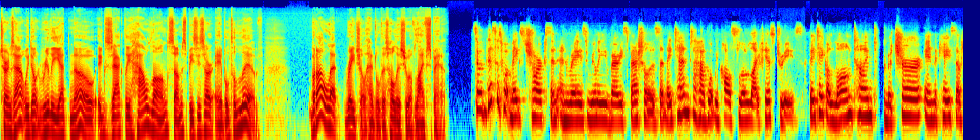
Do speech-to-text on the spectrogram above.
turns out we don't really yet know exactly how long some species are able to live. But I'll let Rachel handle this whole issue of lifespan. So this is what makes sharks and, and rays really very special is that they tend to have what we call slow life histories. They take a long time to mature. In the case of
